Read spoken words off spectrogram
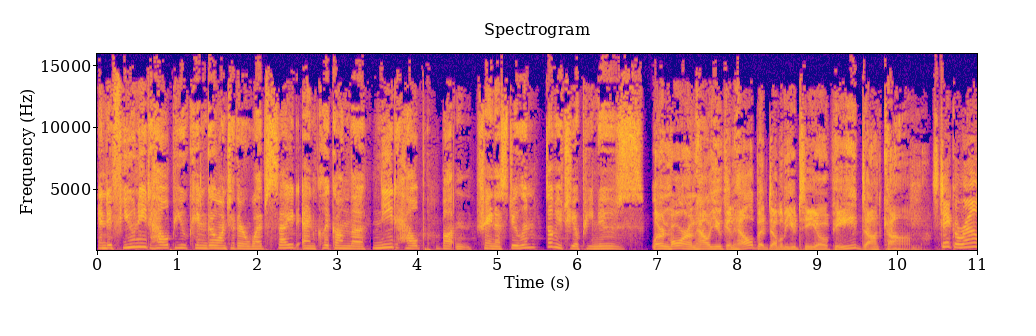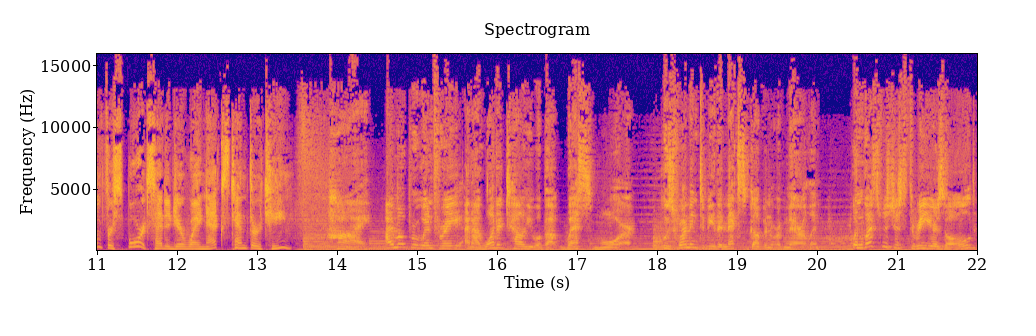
And if you need help, you can go onto their website and click on the Need Help button. Shayna Estulin, WTOP News. Learn more on how you can help at WTOP.com. Stick around for sports headed your way next, 1013. Hi, I'm Oprah Winfrey, and I want to tell you about Wes Moore, who's running to be the next governor of Maryland. When Wes was just three years old,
